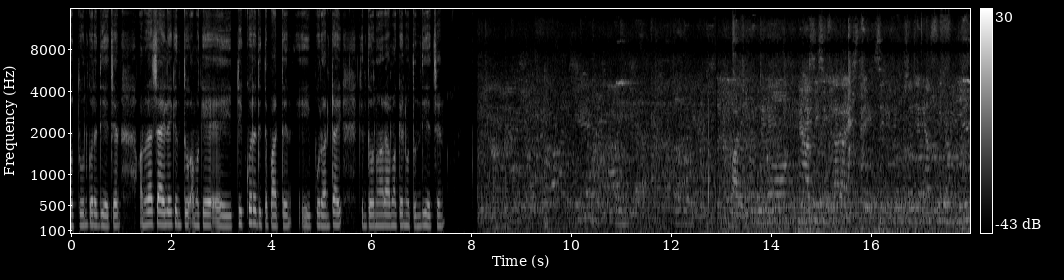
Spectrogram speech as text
নতুন করে দিয়েছেন। ওনারা চাইলে কিন্তু আমাকে এই ঠিক করে দিতে পারতেন এই পুরানটাই, কিন্তু ওনারা আমাকে নতুন দিয়েছেন। vale, uno así similar a este, sí, que justo tiene así también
